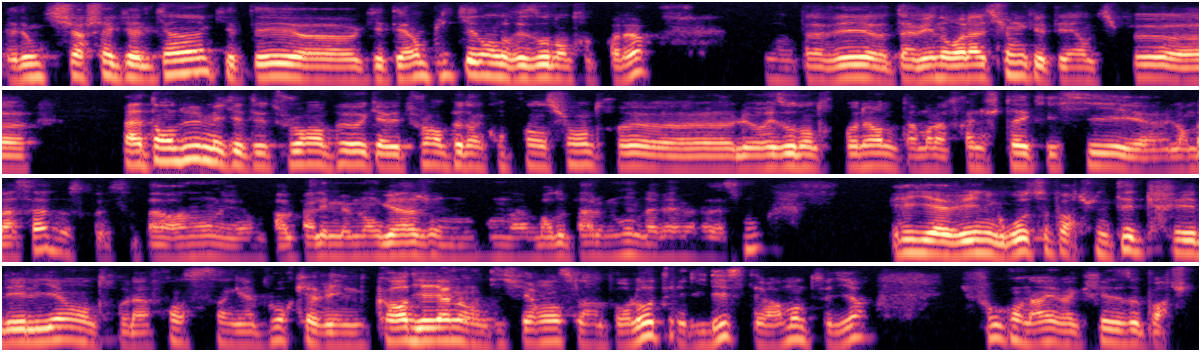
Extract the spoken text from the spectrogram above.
Et donc, il cherchait quelqu'un qui était, euh, qui était impliqué dans le réseau d'entrepreneurs. Donc, tu avais, euh, une relation qui était un petit peu euh, pas tendue, mais qui était toujours un peu, qui avait toujours un peu d'incompréhension entre le réseau d'entrepreneurs, notamment la French Tech ici et l'ambassade, parce que c'est pas vraiment, on parle pas les mêmes langages, on n'aborde pas le monde de la même façon. Et il y avait une grosse opportunité de créer des liens entre la France et Singapour qui avaient une cordiale indifférence l'un pour l'autre. Et l'idée, c'était vraiment de se dire, il faut qu'on arrive à créer des opportunités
